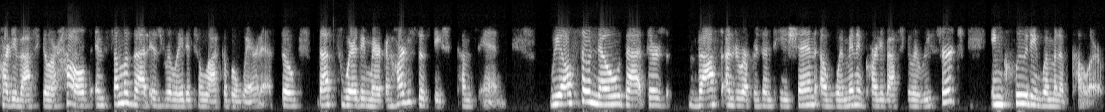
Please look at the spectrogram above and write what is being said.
cardiovascular health, and some of that is related to lack of awareness. So that's where the American Heart Association comes in. We also know that there's vast underrepresentation of women in cardiovascular research, including women of color.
